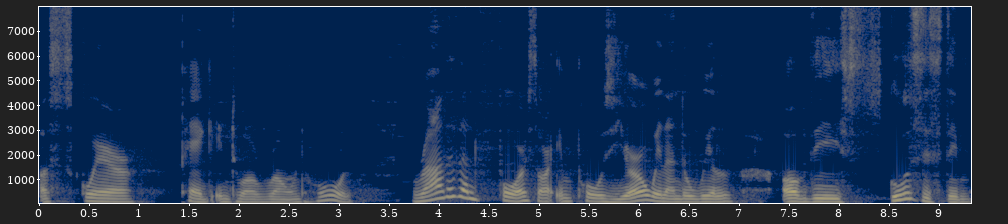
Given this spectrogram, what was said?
a square peg into a round hole. Rather than force or impose your will and the will of the school system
